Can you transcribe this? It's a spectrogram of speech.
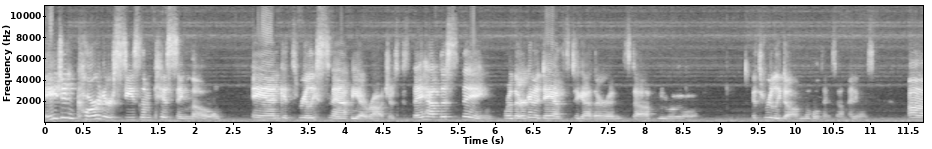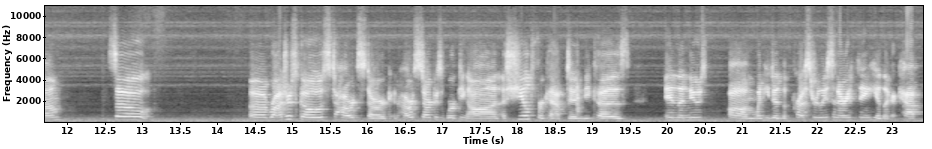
Agent Carter sees them kissing though and gets really snappy at Rogers because they have this thing where they're gonna dance together and stuff. It's really dumb. The whole thing's dumb. Anyways, um, so uh, Rogers goes to Howard Stark, and Howard Stark is working on a shield for Captain because in the news, um, when he did the press release and everything, he had like a cap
